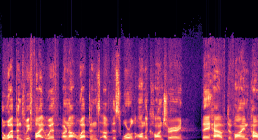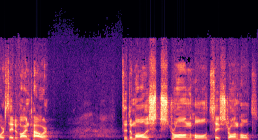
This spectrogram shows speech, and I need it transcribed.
The weapons we fight with are not weapons of this world. On the contrary, they have divine power. Say divine power to demolish strongholds. Say strongholds.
